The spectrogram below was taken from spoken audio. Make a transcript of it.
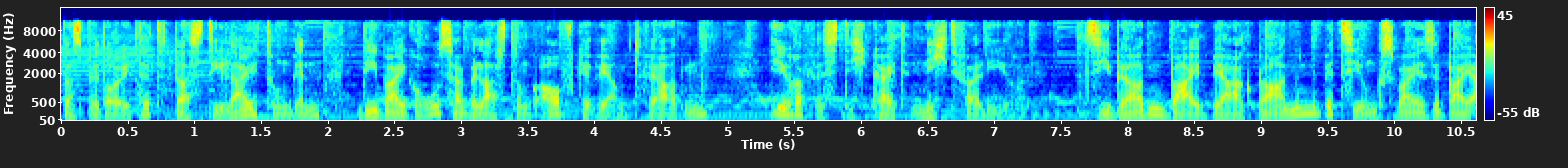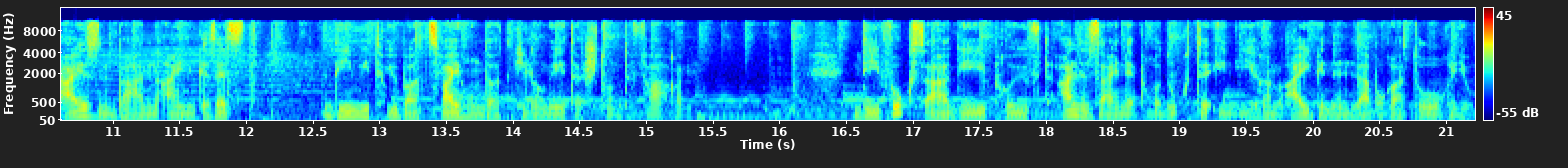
Das bedeutet, dass die Leitungen, die bei großer Belastung aufgewärmt werden, ihre Festigkeit nicht verlieren. Sie werden bei Bergbahnen bzw. bei Eisenbahnen eingesetzt, die mit über 200 km/h fahren. Die Fuchs AG prüft alle seine Produkte in ihrem eigenen Laboratorium.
